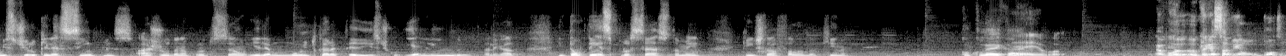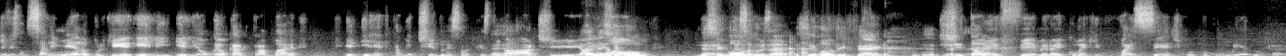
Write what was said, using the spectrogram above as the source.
um, estilo que ele é simples, ajuda na produção, e ele é muito característico e é lindo, tá ligado? Então tem esse processo também que a gente tava falando aqui, né? Conclui aí, cara. É, eu... Eu, eu, eu, queria saber o ponto de vista do Salimena, porque ele, ele é o, é o cara que trabalha. Ele, ele é que tá metido nessa questão é. da arte tá atual. Né? Esse, rolo, coisa... esse rolo do inferno. Digital e efêmera. E como é que vai ser? Tipo, eu tô com medo, cara.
